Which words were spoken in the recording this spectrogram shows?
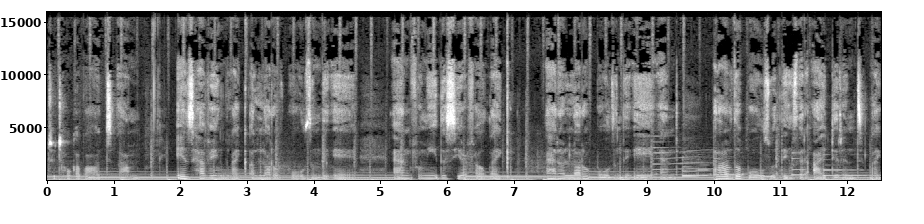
to talk about um, is having like a lot of balls in the air. And for me, this year felt like I had a lot of balls in the air, and a lot of the balls were things that I didn't like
